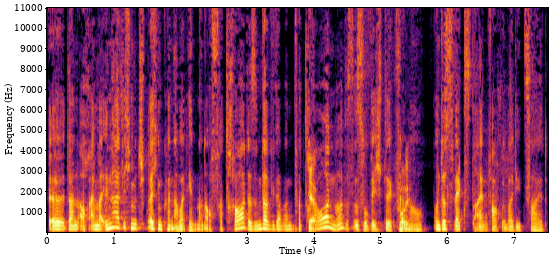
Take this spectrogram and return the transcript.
äh, dann auch einmal inhaltlich mitsprechen können, aber denen man auch vertraut. Da sind wir wieder beim Vertrauen. Ja. Ne? Das ist so wichtig. Voll. Genau. Und das wächst einfach über die Zeit.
